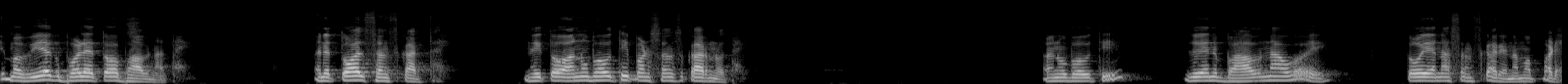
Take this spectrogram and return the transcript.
એમાં વેગ ભળે તો ભાવના થાય અને તો જ સંસ્કાર થાય. નહીં તો અનુભવથી પણ સંસ્કાર ન થાય. અનુભવથી જો એને ભાવના હોય તો એના સંસ્કાર એનામાં પડે.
